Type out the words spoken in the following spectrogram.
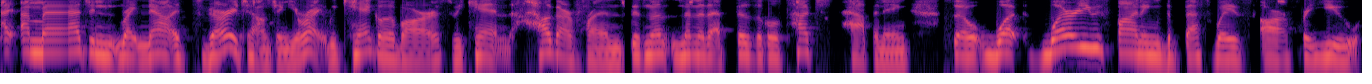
I imagine right now it's very challenging. You're right. We can't go to bars. We can't hug our friends. There's none, none of that physical touch happening. So what what are you finding the best ways are for you?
